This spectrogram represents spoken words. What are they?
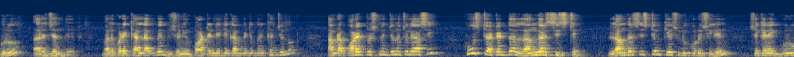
গুরু অর্জন দেব। ভালো করে খেয়াল রাখবে, ভীষণ ইম্পর্টেন্ট এটি কম্পিটিভ পরীক্ষার জন্য। আমরা পরের প্রশ্নের জন্য চলে আসি। Who started the langar system langar system কে শুরু করেছিলেন সেখানে গুরু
